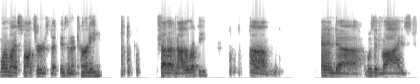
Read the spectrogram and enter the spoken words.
one of my sponsors that is an attorney. Shout out, not a rookie. Um, and uh, was advised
